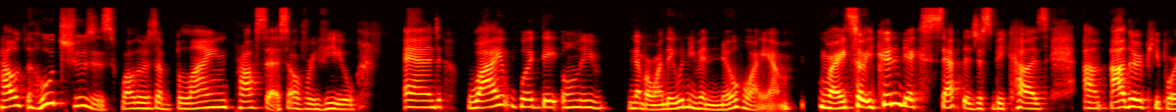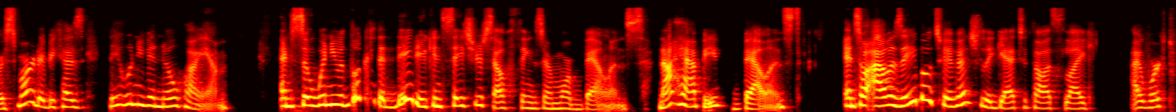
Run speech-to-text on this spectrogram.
how who chooses well there's a blind process of review and why would they only number one they wouldn't even know who i am right so it couldn't be accepted just because um, other people are smarter because they wouldn't even know who i am and so when you look at the data you can say to yourself things are more balanced not happy balanced and so i was able to eventually get to thoughts like I worked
